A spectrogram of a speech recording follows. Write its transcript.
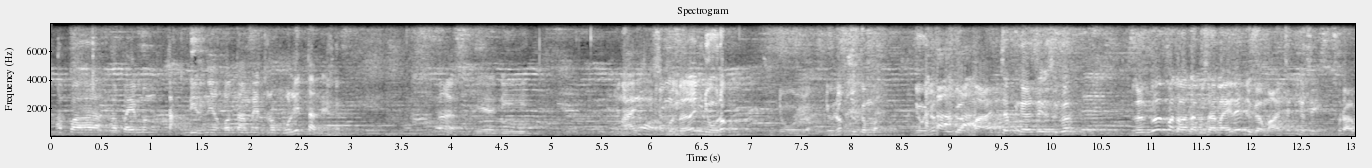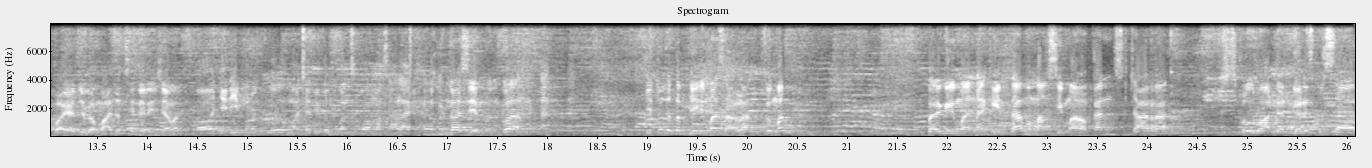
Apa apa emang takdirnya kota metropolitan ya? Nah, ya di Emang sebenarnya nyurok nyurok nyurok juga ma- nyurok juga macet nggak sih? Maksud gue menurut gue kota-kota besar lainnya juga macet nggak sih? Surabaya juga macet sih Indonesia mah oh jadi menurut lu macet itu bukan sebuah masalah ya? Enggak sih menurut gua itu tetap jadi masalah. Cuman bagaimana kita memaksimalkan secara keseluruhan dan garis besar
